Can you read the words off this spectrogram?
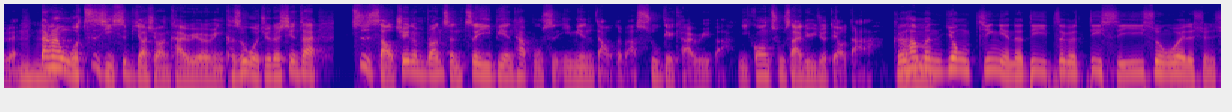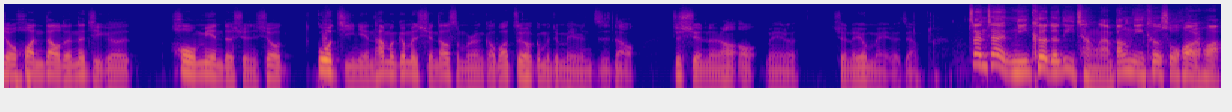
对不对？嗯当然，我自己是比较喜欢 Kyrie Irving，可是我觉得现在至少 Jalen Brunson 这一边他不是一面倒的吧，输给 Kyrie 吧，你光出赛率就屌打啊、可是他们用今年的第这个第十一顺位的选秀换到的那几个后面的选秀，过几年他们根本选到什么人，搞不好最后根本就没人知道，就选了，然后哦没了，选了又没了，这样。站在尼克的立场啦，帮尼克说话的话，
